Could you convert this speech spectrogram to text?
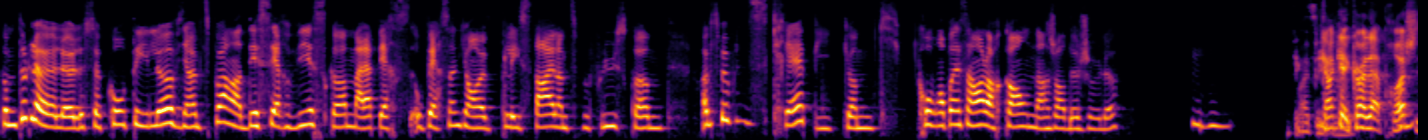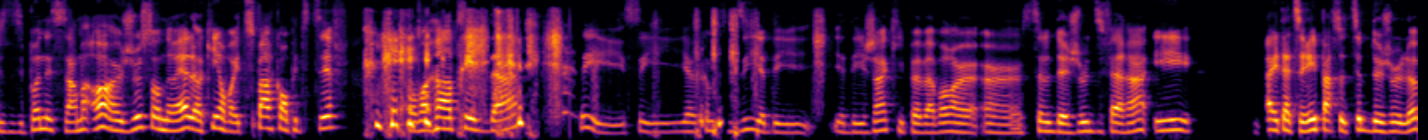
comme tout le, le- ce côté-là vient un petit peu en desservice comme à la pers- aux personnes qui ont un playstyle un petit peu plus comme un petit peu plus discret puis comme qui trouveront pas nécessairement leur compte dans ce genre de jeu-là. Mhm. Ouais, puis Effectivement. quand quelqu'un l'approche, il se dit pas nécessairement Ah, un jeu sur Noël, ok, on va être super compétitif, on va rentrer dedans. C'est- comme tu dis, il y, a des, il y a des gens qui peuvent avoir un, un style de jeu différent et être attirés par ce type de jeu-là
